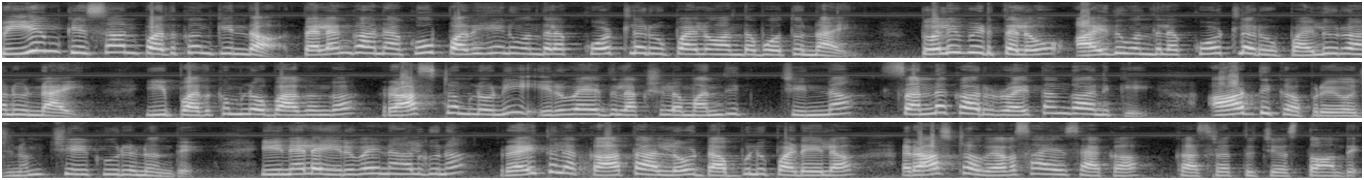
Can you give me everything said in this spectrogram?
పీఎం కిసాన్ పథకం కింద తెలంగాణకు పదిహేను వందల కోట్ల రూపాయలు అందబోతున్నాయి. తొలి విడతలో ఐదు వందల కోట్ల రూపాయలు రానున్నాయి. ఈ పథకంలో భాగంగా రాష్ట్రంలోని ఇరవై ఐదు లక్షల మంది చిన్న సన్నకారు రైతాంగానికి ఆర్థిక ప్రయోజనం చేకూరనుంది. ఈ నెల ఇరవై నాలుగున రైతుల ఖాతాల్లో డబ్బులు పడేలా రాష్ట్ర వ్యవసాయ శాఖ కసరత్తు చేస్తోంది.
